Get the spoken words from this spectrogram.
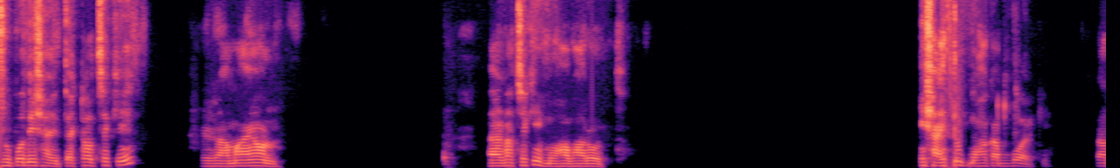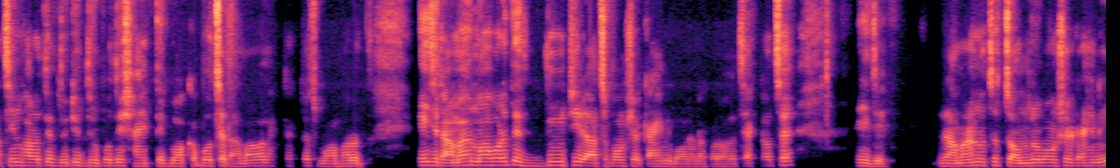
ধ্রুপদী সাহিত্য, একটা হচ্ছে কি? রামায়ণ, আর একটা হচ্ছে কি? মহাভারত। এই সাহিত্যিক মহাকাব্য আর কি। প্রাচীন ভারতের দুটি ধ্রুপদী সাহিত্যিক মহাকাব্য হচ্ছে রামায়ণ, একটা একটা হচ্ছে মহাভারত। এই যে রামায়ণ মহাভারতে দুটি রাজবংশের কাহিনী বর্ণনা করা হয়েছে। একটা হচ্ছে এই যে, রামায়ণ হচ্ছে চন্দ্রবংশের কাহিনী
